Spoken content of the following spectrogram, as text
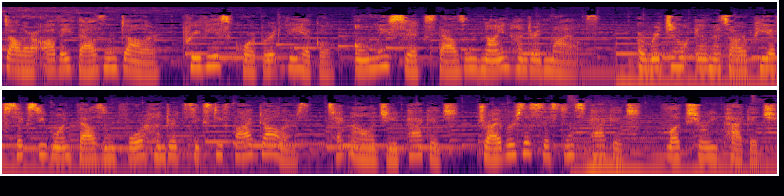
Of $8,000, previous corporate vehicle, only 6,900 miles. Original MSRP of $61,465. Technology package, driver's assistance package, luxury package,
